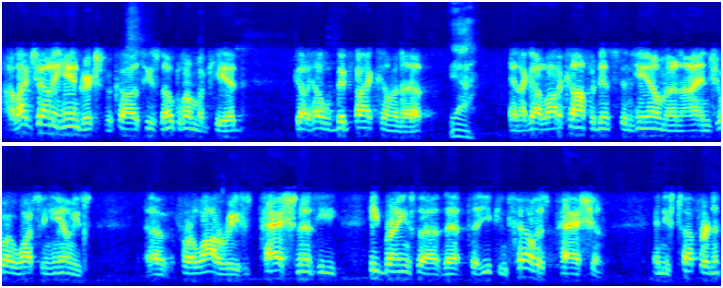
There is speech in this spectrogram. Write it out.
I like Johnny Hendricks because he's an Oklahoma kid. Got a hell of a big fight coming up Yeah. and I got a lot of confidence in him, and I enjoy watching him. He's uh, for a lot of reasons passionate. He he brings uh, that uh, you can tell his passion, and he's tougher than,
